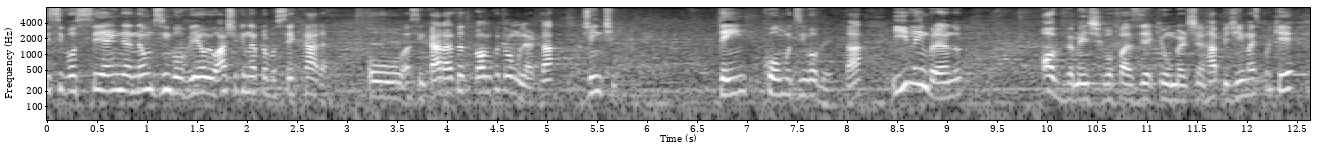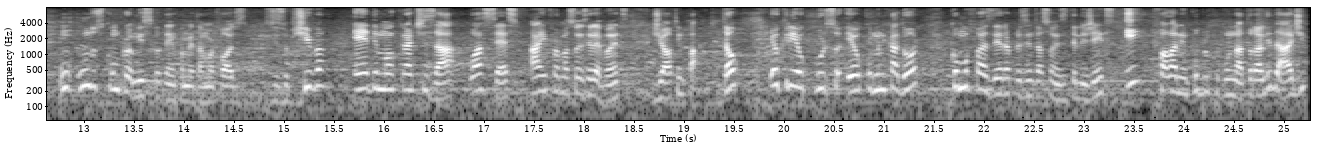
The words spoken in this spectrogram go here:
e se você ainda não desenvolveu, eu acho que não é para você, cara, ou assim, cara, tanto para homem quanto para mulher, tá? Gente, tem como desenvolver, tá? E lembrando, obviamente vou fazer aqui um merchan rapidinho, mas porque um, um, dos compromissos que eu tenho com a Metamorfose Disruptiva é democratizar o acesso a informações relevantes de alto impacto. Então, eu criei o curso Eu Comunicador, como fazer apresentações inteligentes e falar em público com naturalidade,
